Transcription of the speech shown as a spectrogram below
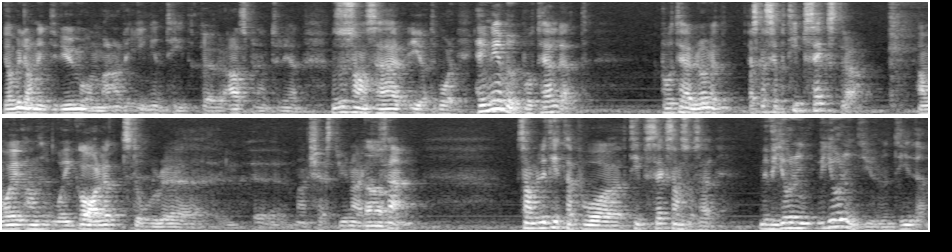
jag ville ha en intervju med honom, han hade ingen tid över alls på den turnén. Men så sa han så här i Göteborg, häng med mig upp på hotellet. På hotellrummet, jag ska se på Tips Extra. Han var ju, han var ju galet stor eh, Manchester United Ja. Så han ville titta på tipsexan och sa så här, men vi gör, in, vi gör intervjun under tiden.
